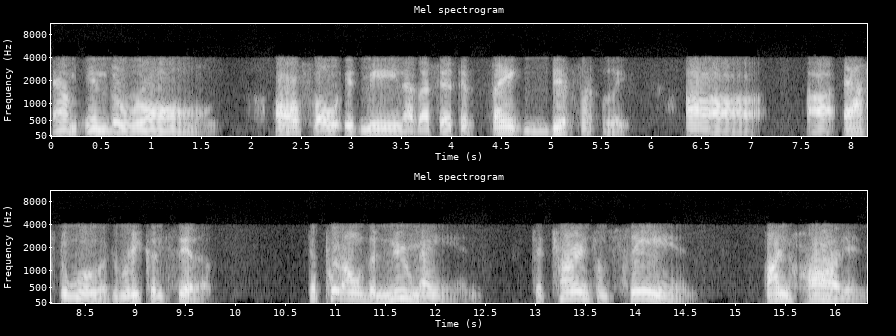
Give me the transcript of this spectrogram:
am in the wrong. Also, it means, as I said, to think differently uh, uh, afterward, reconsider, to put on the new man, to turn from sin, unhardened.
